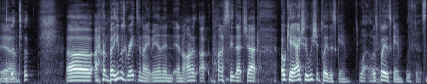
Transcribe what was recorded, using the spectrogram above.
Yeah. Uh, but he was great tonight, man. And and honest, uh, honestly, that shot. Okay, actually, we should play this game. What? Let's right. play this game. Let's do it. It's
